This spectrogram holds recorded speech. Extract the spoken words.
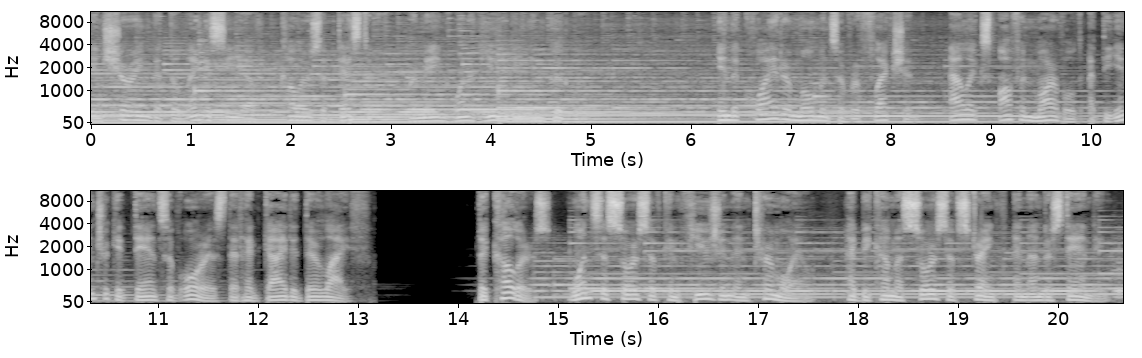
ensuring that the legacy of Colors of Destiny remained one of unity and goodwill. In the quieter moments of reflection, Alex often marveled at the intricate dance of auras that had guided their life. The colors, once a source of confusion and turmoil, had become a source of strength and understanding.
